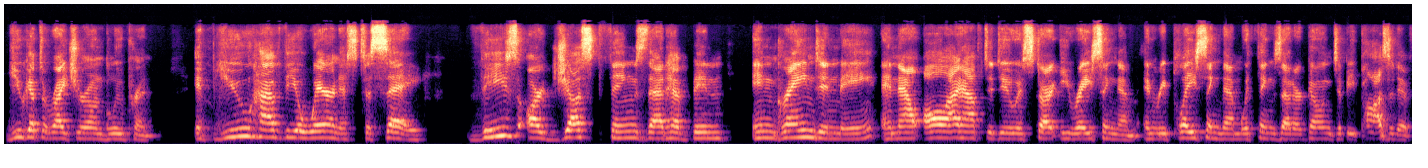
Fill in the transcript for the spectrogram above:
you get to write your own blueprint. If you have the awareness to say, these are just things that have been ingrained in me. And now all I have to do is start erasing them and replacing them with things that are going to be positive,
